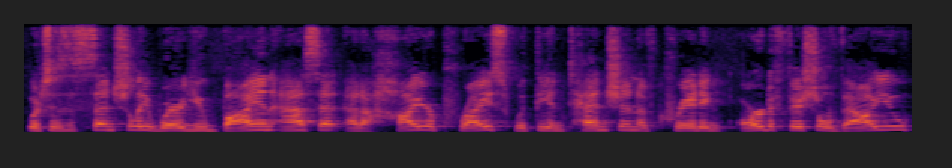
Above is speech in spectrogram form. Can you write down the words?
which is essentially where you buy an asset at a higher price with the intention of creating artificial value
